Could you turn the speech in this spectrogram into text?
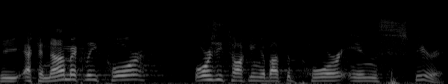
the economically poor, or is he talking about the poor in spirit?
